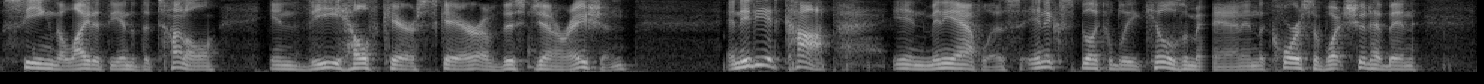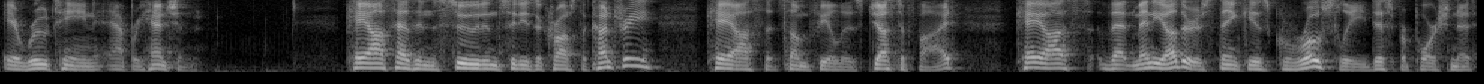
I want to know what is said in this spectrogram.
seeing the light at the end of the tunnel in the healthcare scare of this generation, an idiot cop in Minneapolis inexplicably kills a man in the course of what should have been a routine apprehension. Chaos has ensued in cities across the country, chaos that some feel is justified, chaos that many others think is grossly disproportionate,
